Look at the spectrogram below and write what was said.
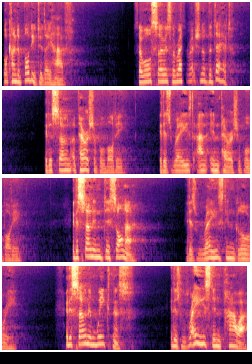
What kind of body do they have? So also is the resurrection of the dead. It is sown a perishable body it is raised an imperishable body. It is sown in dishonor. It is raised in glory. It is sown in weakness. It is raised in power.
